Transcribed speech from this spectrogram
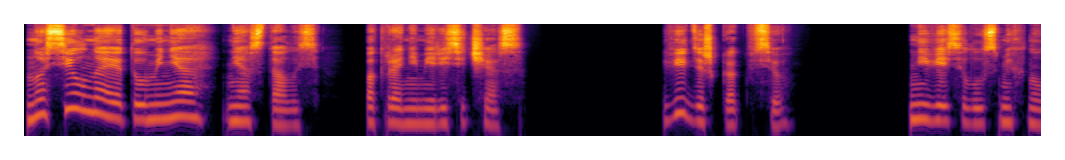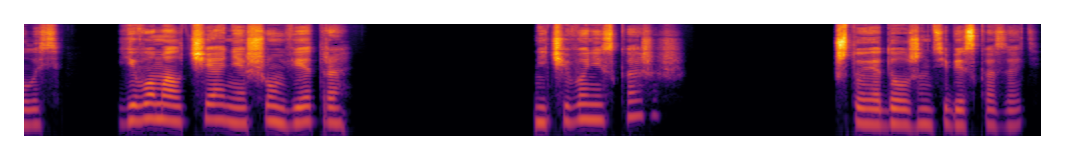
Но сил на это у меня не осталось по крайней мере сейчас. Видишь, как все. Невесело усмехнулась. Его молчание, шум ветра. Ничего не скажешь? Что я должен тебе сказать?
